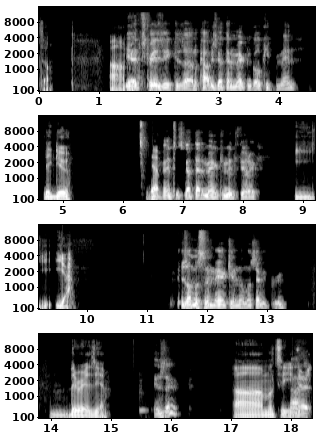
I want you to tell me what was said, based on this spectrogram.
So, um, Yeah, it's crazy because uh, Maccabi's got that American goalkeeper, man. they do. Yeah, Juventus got that American midfielder. Yeah, There's almost an American in almost every group. there is. Yeah. Is there? Um, let's see. Not There's- at-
